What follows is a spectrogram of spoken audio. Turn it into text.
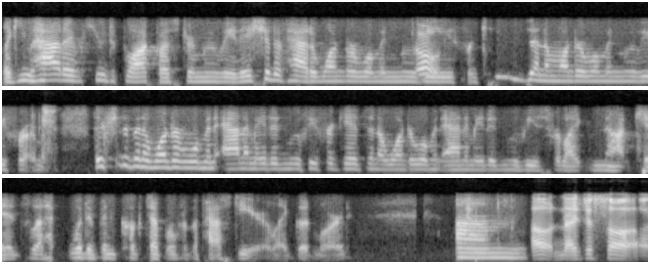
Like you had a huge blockbuster movie. They should have had a Wonder Woman movie Oh. for kids and a Wonder Woman movie for. There should have been a Wonder Woman animated movie for kids and a Wonder Woman animated movies for like not kids. What would have been cooked up over the past year. Like, good lord. Um. Oh, and I just saw uh,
